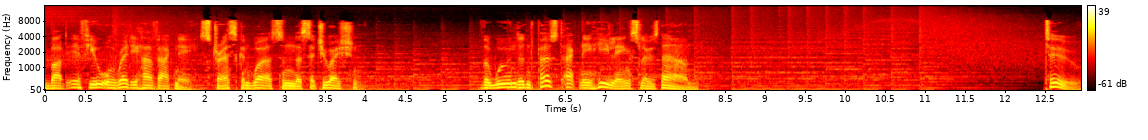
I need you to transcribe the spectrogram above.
But if you already have acne, stress can worsen the situation. The wound and post-acne healing slows down. 2.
